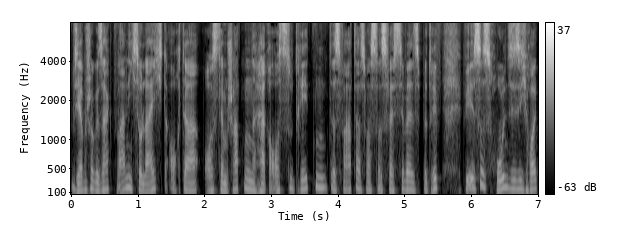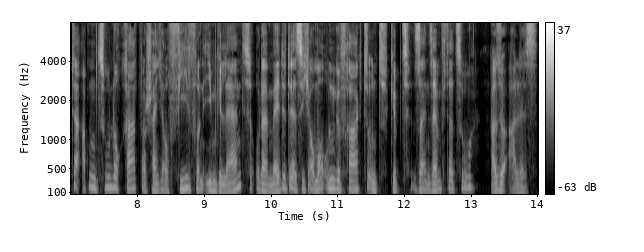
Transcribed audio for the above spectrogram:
Sie haben schon gesagt, war nicht so leicht, auch da aus dem Schatten herauszutreten des Vaters, was das Festival betrifft. Wie ist es? Holen Sie sich heute ab und zu noch gerade wahrscheinlich auch viel von ihm gelernt oder meldet er sich auch mal ungefragt? gefragt und gibt seinen Senf dazu? Also alles.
